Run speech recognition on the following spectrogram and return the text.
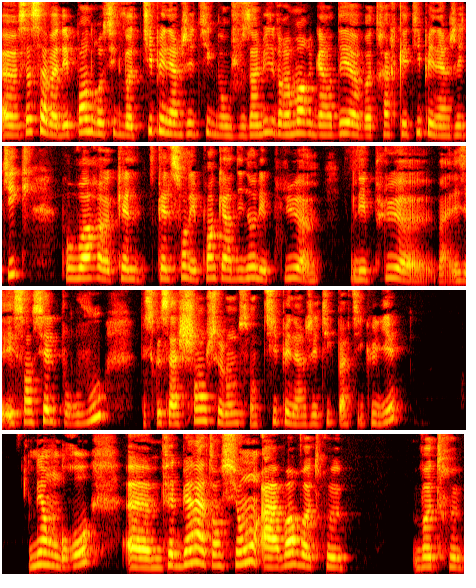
euh, ça, ça va dépendre aussi de votre type énergétique. Donc, je vous invite vraiment à regarder euh, votre archétype énergétique pour voir euh, quels, sont les points cardinaux les plus, les plus bah, essentiels pour vous, parce que ça change selon son type énergétique particulier. Mais en gros, faites bien attention à avoir votre votre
